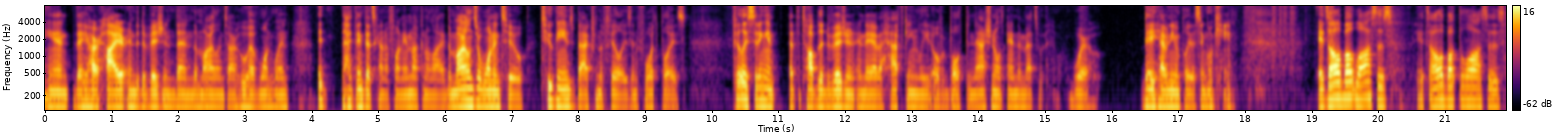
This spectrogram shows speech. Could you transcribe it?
And they are higher in the division than the Marlins are, who have one win. It, I think that's kind of funny. I'm not going to lie. The Marlins are one and two, two games back from the Phillies in fourth place. Phillies sitting in at the top of the division, and they have a half game lead over both the Nationals and the Mets, where they haven't even played a single game. It's all about losses. It's all about the losses.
